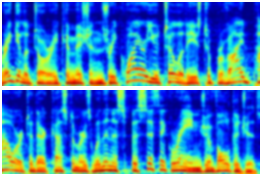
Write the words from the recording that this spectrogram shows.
Regulatory commissions require utilities to provide power to their customers within a specific range of voltages.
